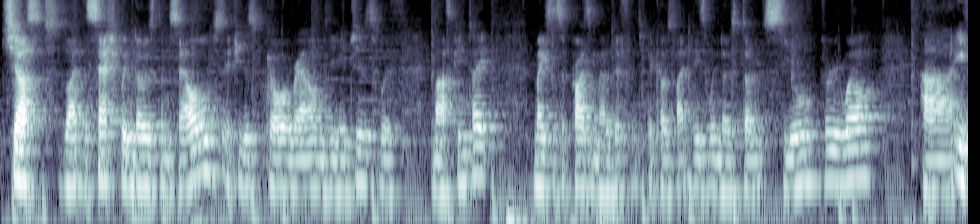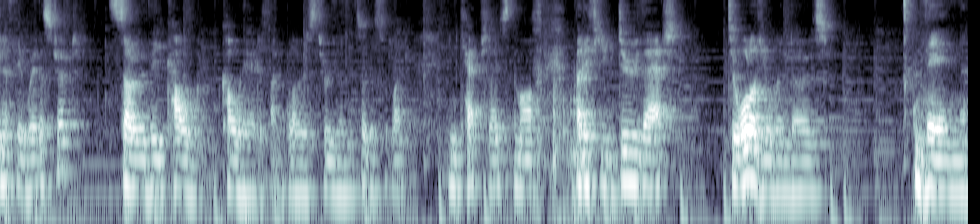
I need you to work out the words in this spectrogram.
just like the sash windows themselves, if you just go around the edges with masking tape, makes a surprising amount of difference because like these windows don't seal very well, uh, even if they're weather stripped. So the cold cold air just like blows through them, so this sort of like encapsulates them off. But if you do that to all of your windows, then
